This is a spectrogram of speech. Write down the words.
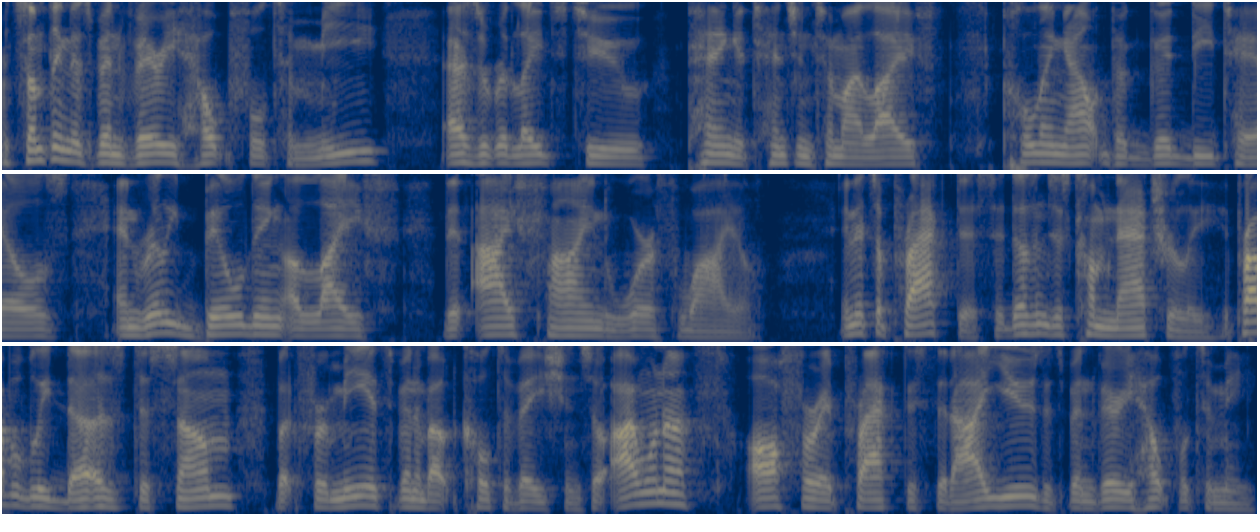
It's something that's been very helpful to me as it relates to paying attention to my life, pulling out the good details, and really building a life that I find worthwhile. And it's a practice. It doesn't just come naturally. It probably does to some, but for me, it's been about cultivation. So I want to offer a practice that I use that's been very helpful to me.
